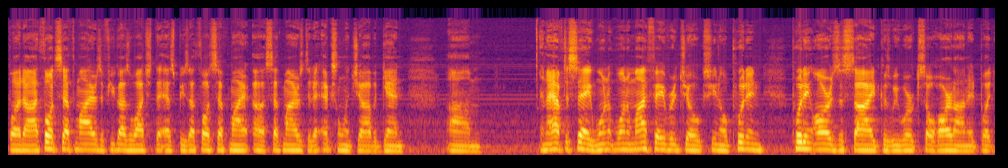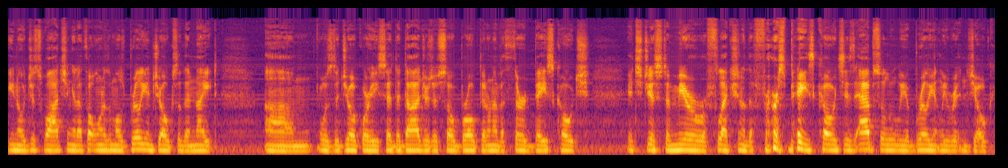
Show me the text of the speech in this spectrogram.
But uh, I thought Seth Meyers, if you guys watched the ESPYS, I thought Seth, My- uh, Seth Meyers did an excellent job again. Um, and I have to say, one one of my favorite jokes, you know, putting putting ours aside because we worked so hard on it, but you know, just watching it, I thought one of the most brilliant jokes of the night um, was the joke where he said the Dodgers are so broke they don't have a third base coach. It's just a mirror reflection of the first base coach. is absolutely a brilliantly written joke.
